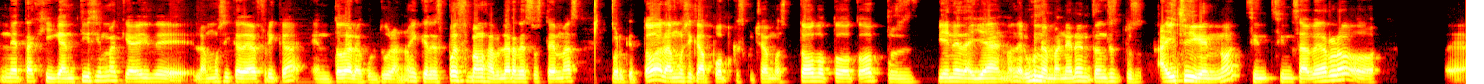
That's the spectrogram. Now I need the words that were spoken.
neta gigantísima que hay de la música de África en toda la cultura, ¿no? Y que después vamos a hablar de esos temas porque toda la música pop que escuchamos, todo, todo, todo, pues viene de allá, ¿no? De alguna manera, entonces, pues ahí siguen, ¿no? Sin, sin saberlo, o, eh,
